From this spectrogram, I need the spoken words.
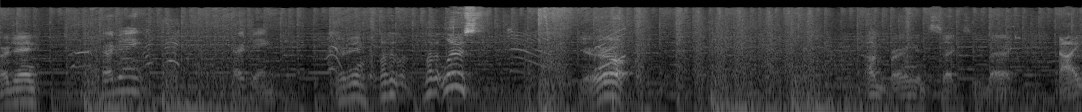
Arjane, Charging. Charging. Arjane, let it let it loose. You're up. I'm bringing sexy back. Aye.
